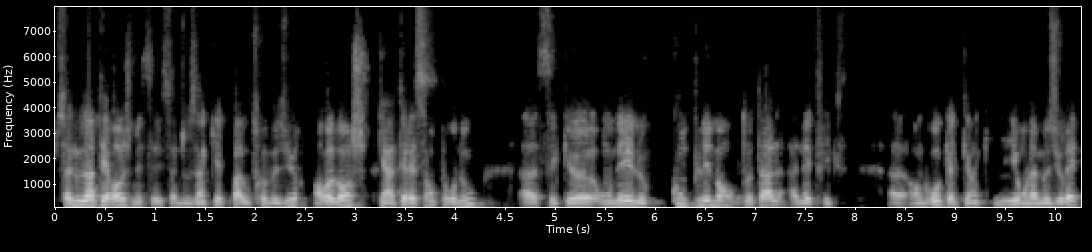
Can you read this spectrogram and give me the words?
Ça nous interroge, mais ça ne nous inquiète pas outre mesure. En revanche, ce qui est intéressant pour nous, euh, c'est que on est le complément total à Netflix. Euh, en gros, quelqu'un qui, et on l'a mesuré,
